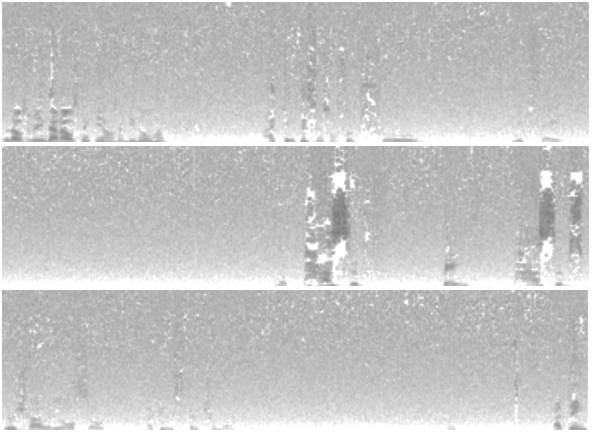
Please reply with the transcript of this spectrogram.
When I was reading that, I was thinking, I was like, you know what? I think this is also true with faith. The passive faith, passive spirituality also, I think is detrimental. I think,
